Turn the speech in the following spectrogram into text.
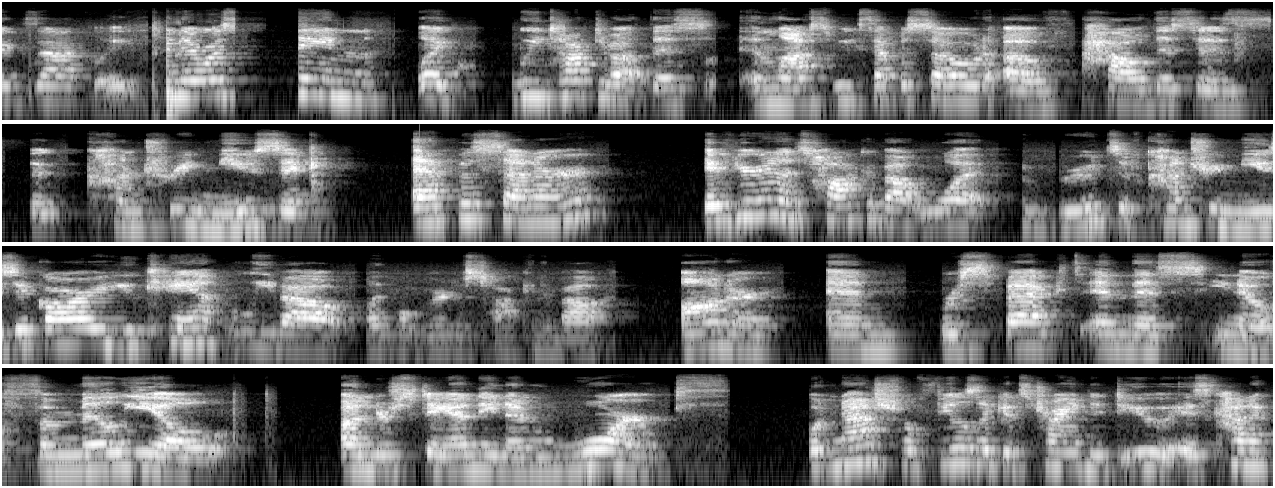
Exactly. And there was something like we talked about this in last week's episode of how this is the country music epicenter. If you're going to talk about what the roots of country music are, you can't leave out like what we were just talking about honor and respect and this, you know, familial understanding and warmth. What Nashville feels like it's trying to do is kind of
